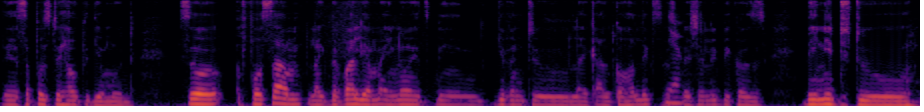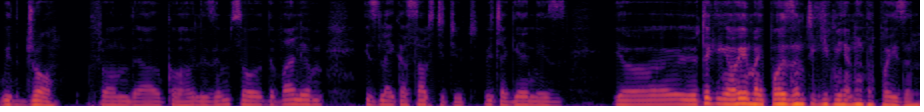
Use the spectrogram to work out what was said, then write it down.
They're supposed to help with your mood. So for some, like the Valium, I know it's been given to like alcoholics, Yeah. especially because they need to withdraw from the alcoholism. So the Valium is like a substitute, which again is you're you're taking away my poison to give me another poison.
